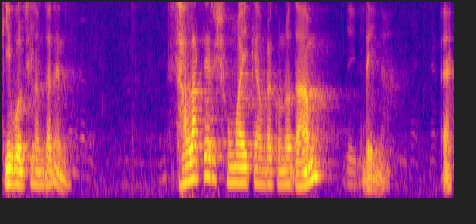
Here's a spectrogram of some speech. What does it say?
কি বলছিলাম জানেন? সালাতের সময়কে আমরা কোনো দাম দেই না। এক।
